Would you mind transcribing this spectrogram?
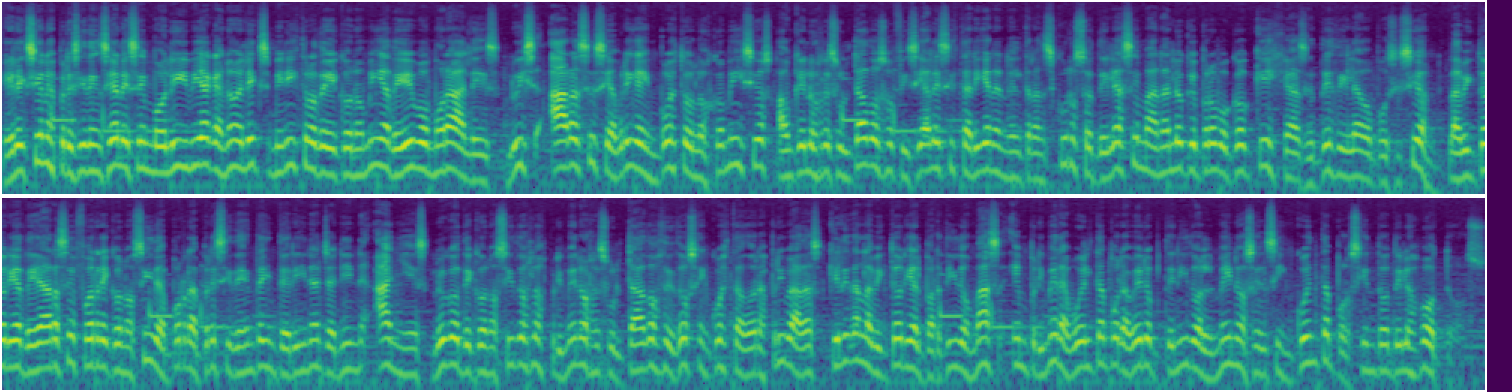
Elecciones presidenciales en Bolivia ganó el ex ministro de Economía de Evo Morales. Luis Arce se habría impuesto en los comicios, aunque los resultados oficiales estarían en el transcurso de la semana, lo que provocó quejas desde la oposición. La victoria de Arce fue reconocida por la presidenta interina Janine Áñez, luego de conocidos los primeros resultados de dos encuestadoras privadas que le dan la victoria al partido más en primera vuelta por haber obtenido al menos el 50% de los votos.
